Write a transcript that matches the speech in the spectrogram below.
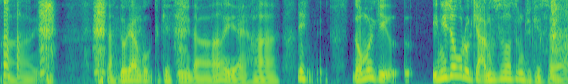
아, 예. 자, 노래 한 곡 듣겠습니다. 예, 아. 네. 너무 이렇게 인위적으로 이렇게 안 웃었으면 좋겠어요.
